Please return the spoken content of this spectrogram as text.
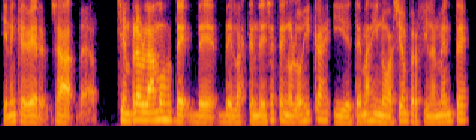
tienen que ver. O sea, siempre hablamos de, de, de las tendencias tecnológicas y de temas de innovación, pero finalmente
